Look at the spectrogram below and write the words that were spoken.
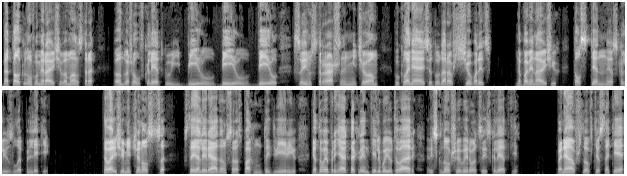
Оттолкнув умирающего монстра, он вошел в клетку и бил, бил, бил своим страшным мечом, уклоняясь от ударов щупалец, напоминающих толстенные склизлые плети. Товарищи меченосца стояли рядом с распахнутой дверью, готовые принять на клинке любую тварь, рискнувшую вырваться из клетки. Поняв, что в тесноте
